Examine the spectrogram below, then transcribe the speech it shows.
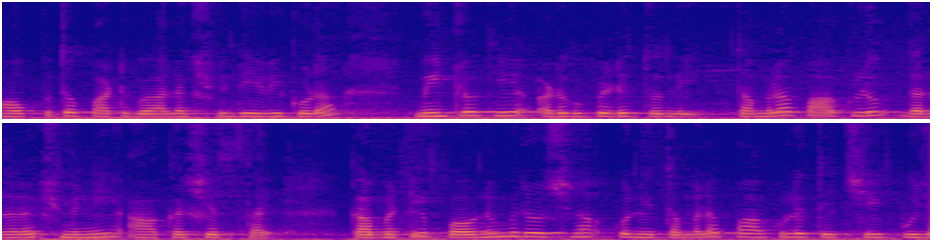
ఆ ఉప్పుతో పాటుగా లక్ష్మీదేవి కూడా మీ ఇంట్లోకి అడుగు పెడుతుంది. తమలపాకులు ధనలక్ష్మిని ఆకర్షిస్తాయి. కాబట్టి పౌర్ణమి రోజున కొన్ని తమలపాకులు తెచ్చి పూజ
